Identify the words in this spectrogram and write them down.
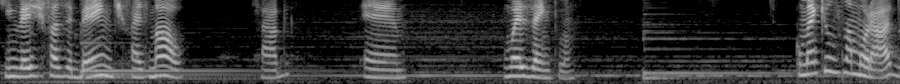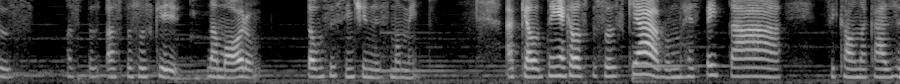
que em vez de fazer bem, te faz mal, sabe? É, um exemplo como é que os namorados, as, as pessoas que namoram, estão se sentindo nesse momento? Aquela, tem aquelas pessoas que, ah, vamos respeitar, ficar um na casa.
